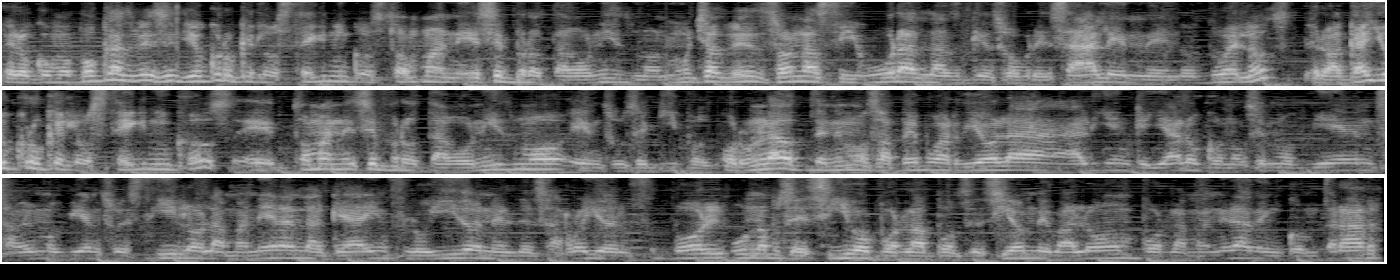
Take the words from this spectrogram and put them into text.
pero como pocas veces yo creo que los técnicos toman ese protagonismo. Muchas veces son las figuras las que sobresalen en los duelos, pero acá yo creo que los técnicos eh, toman ese protagonismo en sus equipos. Por un lado tenemos a Pep Guardiola, alguien que ya lo conocemos bien, sabemos bien su estilo, la manera en la que ha influido en el desarrollo del fútbol, un obsesivo por la posesión de balón, por la manera de encontrar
